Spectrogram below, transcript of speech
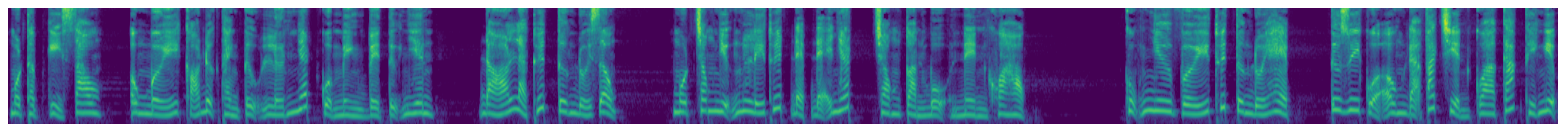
một thập kỷ sau, ông mới có được thành tựu lớn nhất của mình về tự nhiên, đó là thuyết tương đối rộng, một trong những lý thuyết đẹp đẽ nhất trong toàn bộ nền khoa học. Cũng như với thuyết tương đối hẹp, tư duy của ông đã phát triển qua các thí nghiệm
